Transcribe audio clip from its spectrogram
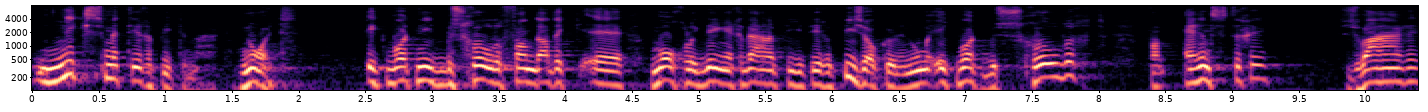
niks met therapie te maken. Nooit. Ik word niet beschuldigd van dat ik eh, mogelijk dingen gedaan heb... die je therapie zou kunnen noemen. Ik word beschuldigd van ernstige, zware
